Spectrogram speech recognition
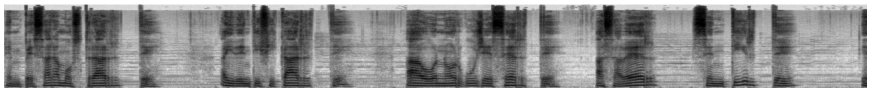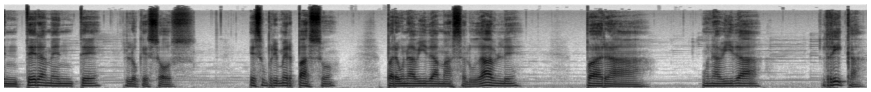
empezar a mostrarte, a identificarte, a enorgullecerte, a saber sentirte enteramente lo que sos. Es un primer paso para una vida más saludable, para una vida rica,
